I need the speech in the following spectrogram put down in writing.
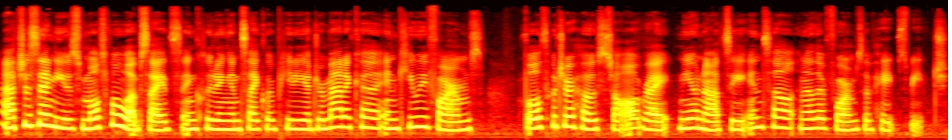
Atchison used multiple websites, including Encyclopedia Dramatica and Kiwi Farms, both which are hosts to alt right, neo Nazi, incel, and other forms of hate speech.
